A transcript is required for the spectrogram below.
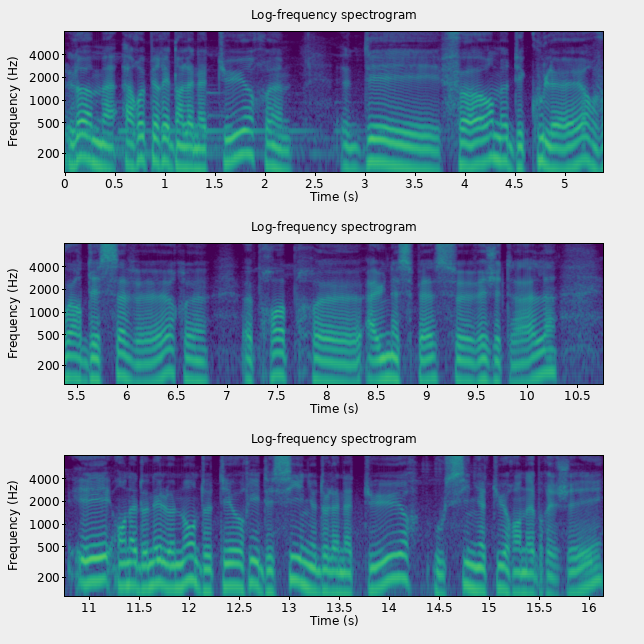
l'homme a repéré dans la nature des formes, des couleurs, voire des saveurs euh, euh, propres euh, à une espèce végétale. Et on a donné le nom de théorie des signes de la nature, ou signature en abrégé,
